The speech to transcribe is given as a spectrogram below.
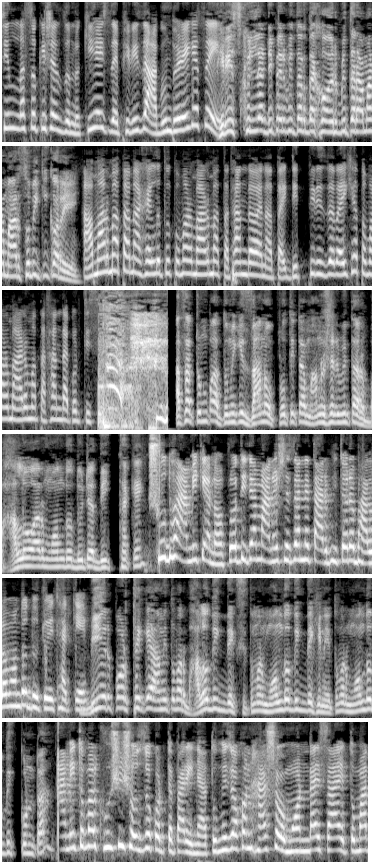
চিল্লাছো কিসের জন্য? কি হয়েছে? ফ্রিজে আগুন ধরে গেছে? ফ্রিজ খুললা ডিপের ভিতর দেখো এর ভিতর আমার মার ছবি কি করে? আমার মাথা না খাইলে তো তোমার মার মাথা ঠান্ডা হয় না তাই ডিপ ফ্রিজে রাইখা তোমার মার মাথা ঠান্ডা করতেছি। আচ্ছা টুম্পা তুমি কি জানো প্রতিটা মানুষের ভিতর ভালো আর মন্দ দুইটা দিক থাকে? শুধু আমি কেন? প্রতিটা মানুষে জানে তার ভিতরে ভালো মন্দ দুটোই থাকে। বিয়ের পর থেকে আমি তোমার ভালো দিক দেখছি তোমার মন্দ দিক দেখিনি। তোমার মন্দ দিক কোনটা? আমি তোমার খুশি সহ্য করতে পারি না। তুমি যখন হাসো মন্ডায় চায় তোমার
